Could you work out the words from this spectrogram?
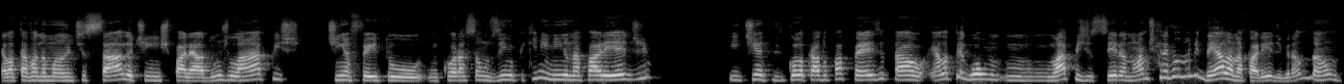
ela estava numa antessala, eu tinha espalhado uns lápis, tinha feito um coraçãozinho pequenininho na parede e tinha colocado papéis e tal. Ela pegou um, um lápis de cera enorme, escreveu o nome dela na parede, grandão.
